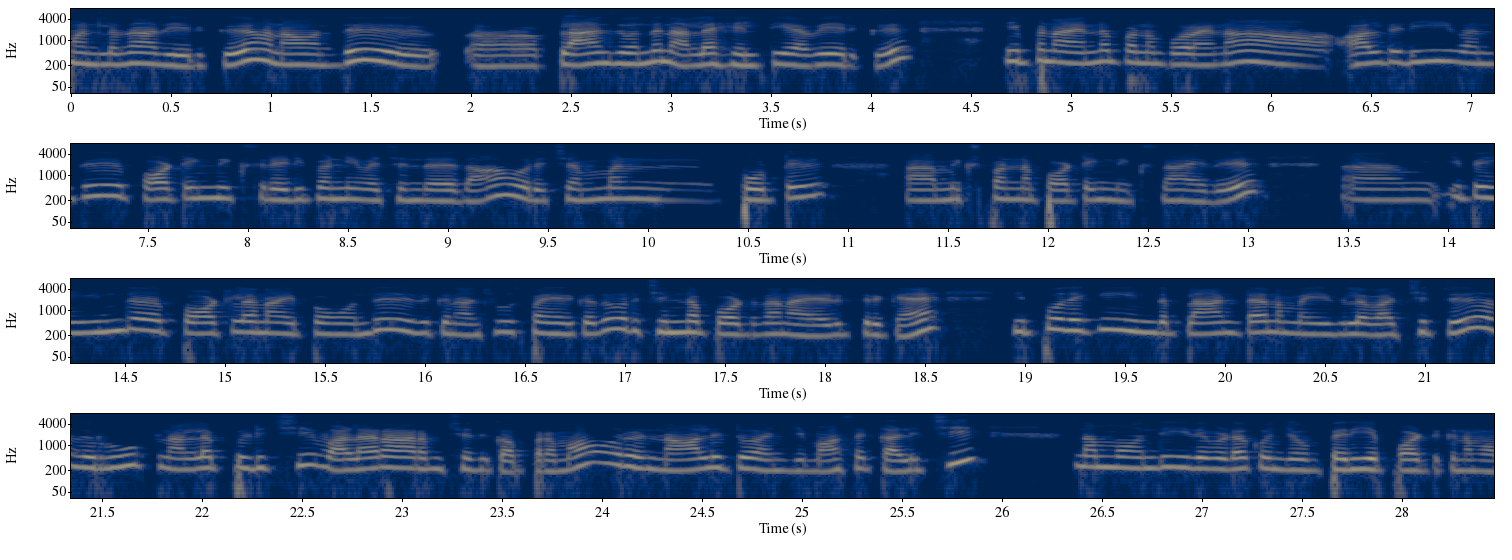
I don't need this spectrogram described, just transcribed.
மண்ணில் தான் அது இருக்குது ஆனால் வந்து பிளான்ஸ் வந்து நல்லா ஹெல்த்தியாகவே இருக்குது இப்போ நான் என்ன பண்ண போகிறேன்னா ஆல்ரெடி வந்து பாட்டிங் மிக்ஸ் ரெடி பண்ணி வச்சுருந்தது தான் ஒரு செம்மண் போட்டு மிக்ஸ் பண்ண பாட்டிங் மிக்ஸ் தான் இது. இப்போ இந்த பாட்டில் நான் இப்போ வந்து இதுக்கு நான் சூஸ் பண்ணியிருக்கிறது ஒரு சின்ன பாட்டு தான் நான் எடுத்திருக்கேன். இப்போதைக்கு இந்த பிளான்ட்டை நம்ம இதில் வச்சுட்டு அது ரூட் நல்லா பிடிச்சி வளர ஆரம்பித்ததுக்கப்புறமா ஒரு நாலு டு அஞ்சு மாதம் கழித்து நம்ம வந்து இதை விட கொஞ்சம் பெரிய பாட்டுக்கு நம்ம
